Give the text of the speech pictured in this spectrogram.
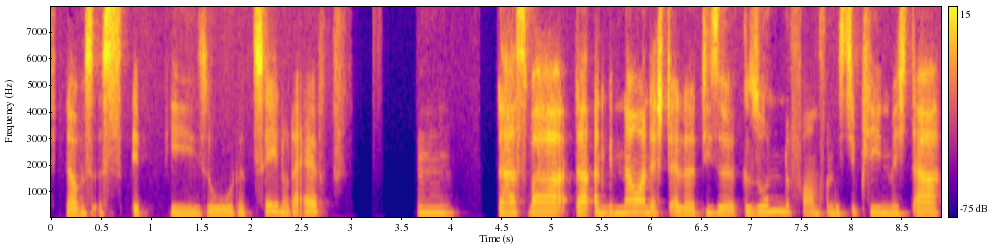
Ich glaube, es ist Episode 10 oder 11. Mm, das war da an, genau an der Stelle diese gesunde Form von Disziplin, mich da,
